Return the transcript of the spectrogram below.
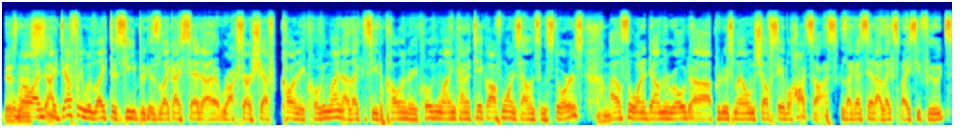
business. Well, I'm, I definitely would like to see because, like I said, uh, Rockstar Chef culinary clothing line. I'd like to see the culinary clothing line kind of take off more and sell in some stores. Mm-hmm. I also want to down the road uh, produce my own shelf stable hot sauce because, like I said, I like spicy foods.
